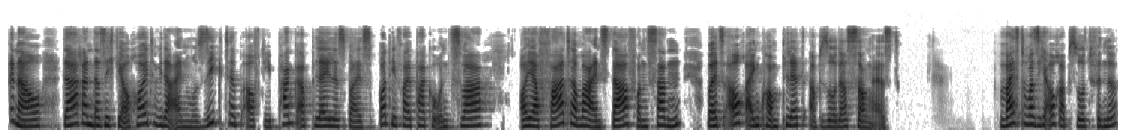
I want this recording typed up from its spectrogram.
Genau, daran, dass ich dir auch heute wieder einen Musiktipp auf die Punk-Up-Playlist bei Spotify packe. Und zwar euer Vater war ein Star von Sudden, weil es auch ein komplett absurder Song ist. Weißt du, was ich auch absurd finde?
